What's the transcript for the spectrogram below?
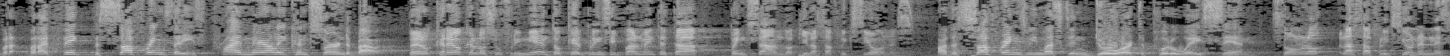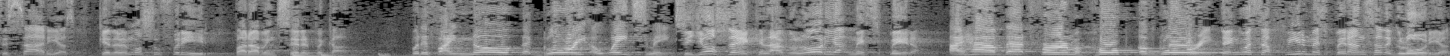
But, but I think the sufferings that he's primarily concerned about Pero creo que los sufrimientos que él principalmente está pensando aquí, las aflicciones, are the sufferings we must endure to put away sin. son lo- las aflicciones necesarias que debemos sufrir para vencer el pecado. But if I know that glory awaits me, Si yo sé que la gloria me espera, I have that firm hope of glory, tengo esa firme esperanza de gloria,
